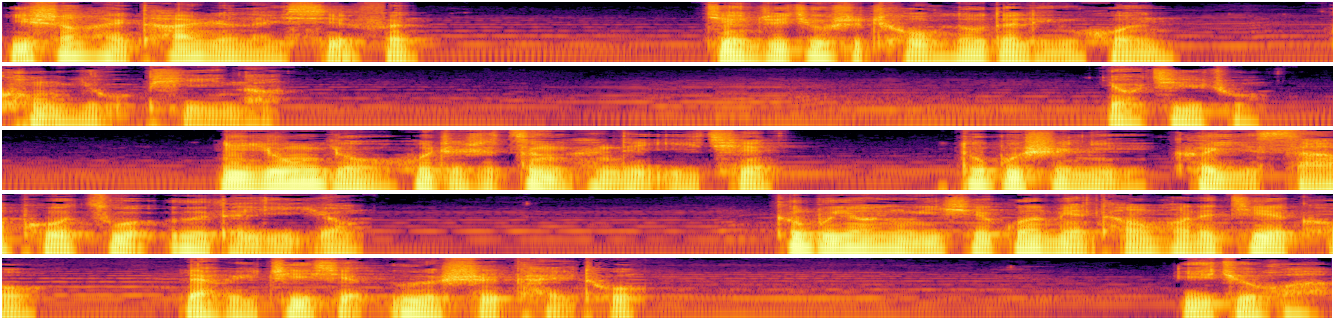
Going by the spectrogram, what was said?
以伤害他人来泄愤，简直就是丑陋的灵魂，空有皮囊。要记住，你拥有或者是憎恨的一切，都不是你可以撒泼作恶的理由。更不要用一些冠冕堂皇的借口来为这些恶事开脱。一句话，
